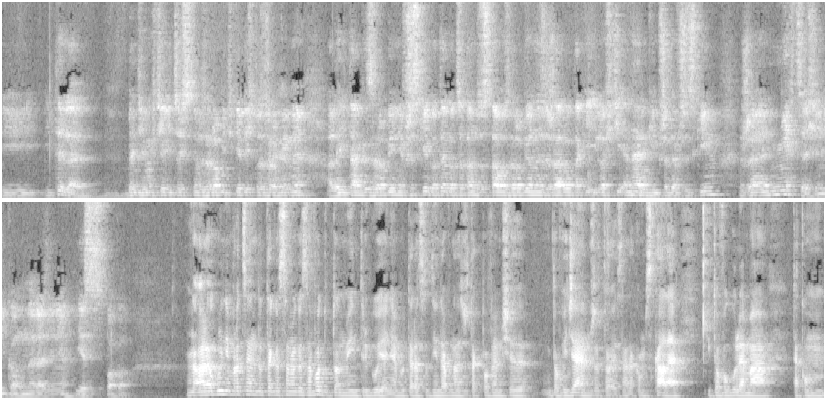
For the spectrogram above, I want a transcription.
i, i tyle. Będziemy chcieli coś z tym zrobić, kiedyś to zrobimy, ale i tak zrobienie wszystkiego tego, co tam zostało zrobione, zeżarło takiej ilości energii przede wszystkim, że nie chce się nikomu na razie, nie? Jest spoko. No ale ogólnie wracając do tego samego zawodu, to on mnie intryguje, nie? Bo teraz od niedawna, że tak powiem, się dowiedziałem, że to jest na taką skalę i to w ogóle ma taką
